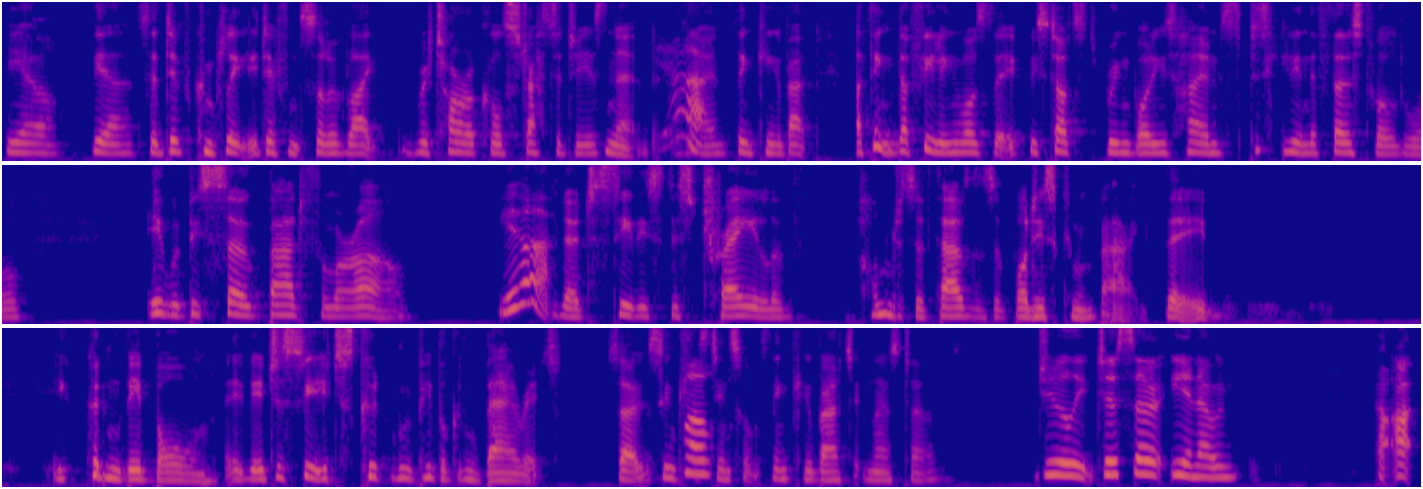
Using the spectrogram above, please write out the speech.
Yeah, yeah, it's a diff- completely different sort of like rhetorical strategy, isn't it? Yeah. and thinking about, I think the feeling was that if we started to bring bodies home, particularly in the First World War, it would be so bad for morale. Yeah. You know, to see this this trail of hundreds of thousands of bodies coming back that it, it couldn't be borne. It, it just it just couldn't people couldn't bear it. So it's interesting sort of thinking about it in those terms. Julie, just so you know, uh,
